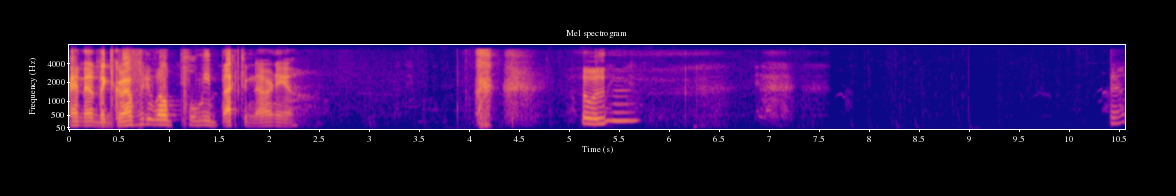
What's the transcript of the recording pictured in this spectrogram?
and then the gravity well pulled me back to Narnia. Was... Yeah.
